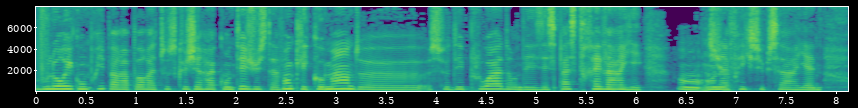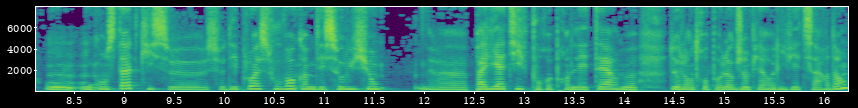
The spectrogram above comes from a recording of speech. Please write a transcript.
vous l'aurez compris par rapport à tout ce que j'ai raconté juste avant, que les communs de, se déploient dans des espaces très variés en, Afrique subsaharienne. On, constate qu'ils se, se, déploient souvent comme des solutions euh, pour reprendre les termes de l'anthropologue Jean-Pierre-Olivier de Sardan,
